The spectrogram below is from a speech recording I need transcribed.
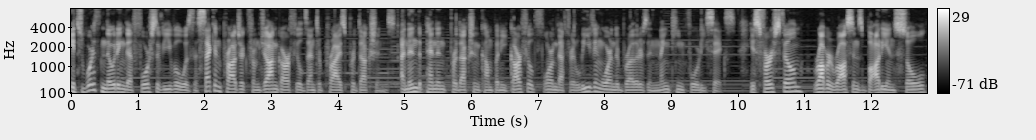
It's worth noting that Force of Evil was the second project from John Garfield's Enterprise Productions, an independent production company Garfield formed after leaving Warner Brothers in 1946. His first film, Robert Rossen's Body and Soul,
